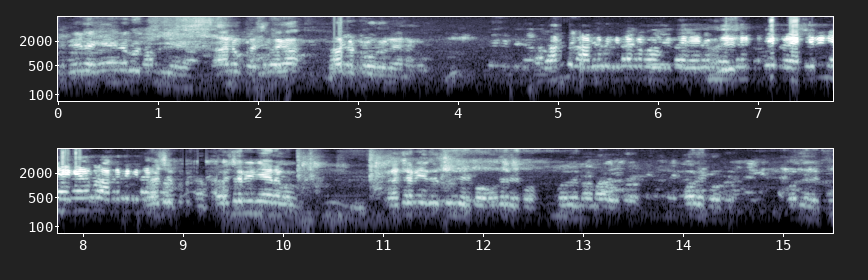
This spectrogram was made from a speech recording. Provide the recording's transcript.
ਹੈਗੇ ਆ, ਇਹਨਾਂ ਕੋਲ ਕੰਮ ਨਹੀਂ ਹੈਗਾ। ਸਾਨੂੰ ਪ੍ਰੈਸ਼ਰ ਹੈਗਾ ਆ ਕੰਟਰੋਲ ਹੋ ਰਿਹਾ ਇਹਨਾਂ ਕੋਲ। ਪ੍ਰੈਸ਼ਰ ਪ੍ਰੈਸ਼ਰ ਹੀ ਨਹੀਂ ਹੈ ਇਹਨਾਂ ਕੋਲ। ਪ੍ਰੈਸ਼ਰ ਨਹੀਂ ਹੈ ਤੁਸੀਂ ਦੇਖੋ ਉਹਦੇ ਦੇਖੋ ਉਹਦੇ ਨਾਲ ਮਾਰੋ। ਉੱਤੇ। ਉਹ ਦੇਖੋ ਉਹਦੇ ਦੇਖੋ।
